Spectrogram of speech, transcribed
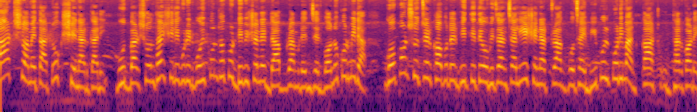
কাঠ সমেত আটক সেনার গাড়ি। বুধবার সন্ধ্যায় শিলিগুড়ির বৈকুণ্ঠপুর ডিভিশনের ডাবগ্রাম রেঞ্জের বনকর্মীরা গোপন সূত্রের খবরের ভিত্তিতে অভিযান চালিয়ে সেনার ট্রাক বোঝায় বিপুল পরিমাণ কাঠ উদ্ধার করে।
